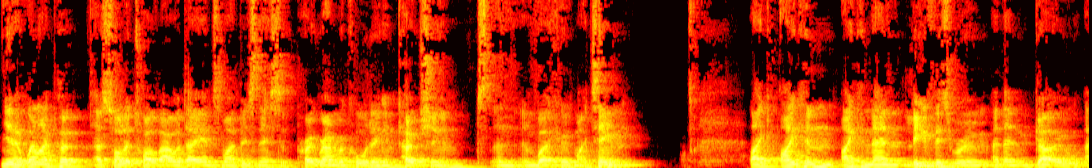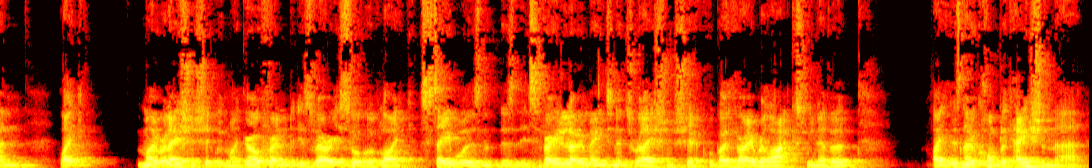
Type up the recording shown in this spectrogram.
you know, when I put a solid 12 hour day into my business of program recording and coaching and, and, and working with my team, like I can, I can then leave this room and then go and like my relationship with my girlfriend is very sort of like stable. There's, there's, it's a very low maintenance relationship. We're both very relaxed. We never, like, there's no complication there.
